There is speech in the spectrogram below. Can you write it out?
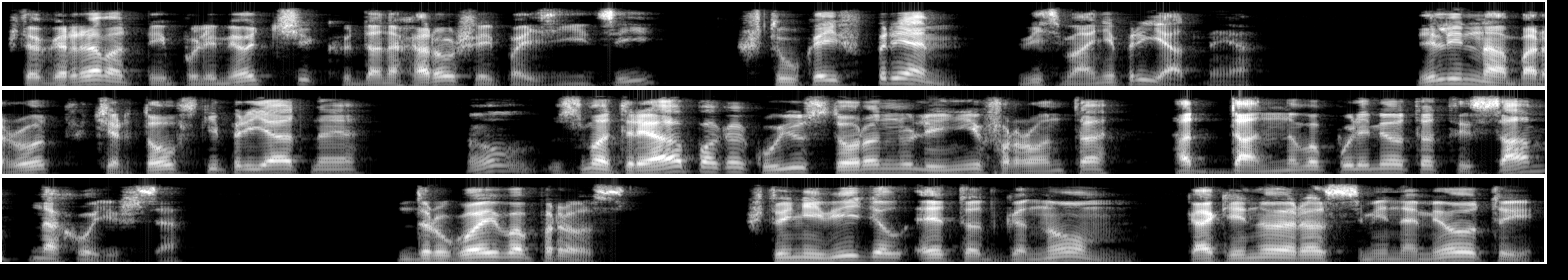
что грамотный пулеметчик, да на хорошей позиции, штука и впрямь весьма неприятная. Или наоборот, чертовски приятная, ну, смотря по какую сторону линии фронта от данного пулемета ты сам находишься. Другой вопрос, что не видел этот гном, как иной раз минометы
